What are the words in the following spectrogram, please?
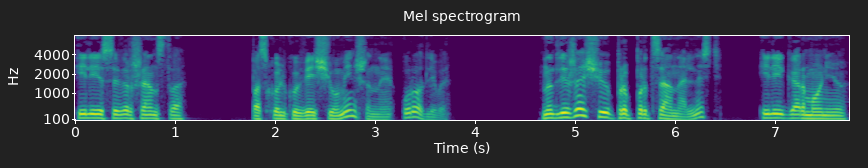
или совершенство, поскольку вещи уменьшенные уродливы, надлежащую пропорциональность или гармонию,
